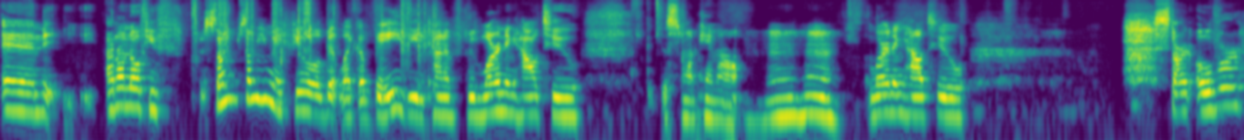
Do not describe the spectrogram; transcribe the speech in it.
And I don't know if you, some some of you may feel a bit like a baby, kind of learning how to. This one came out. Mm-hmm. Learning how to start over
